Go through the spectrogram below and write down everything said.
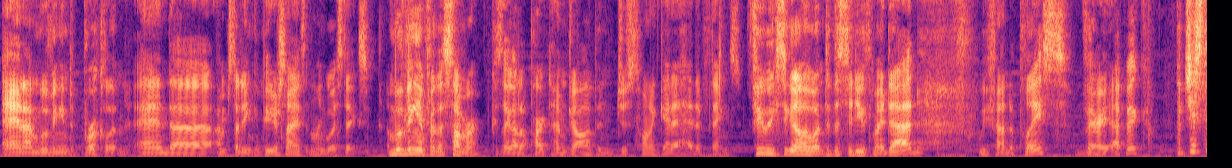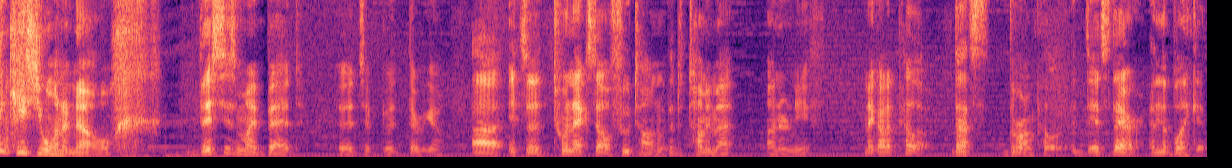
and I'm moving into Brooklyn, and uh, I'm studying computer science and linguistics. I'm moving in for the summer because I got a part-time job and just want to get ahead of things. A few weeks ago, I went to the city with my dad. We found a place, very epic. But just in case you want to know, this is my bed. Uh, there we go. Uh, it's a twin XL futon with a tatami mat underneath and I got a pillow. That's the wrong pillow. It's there, and the blanket.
